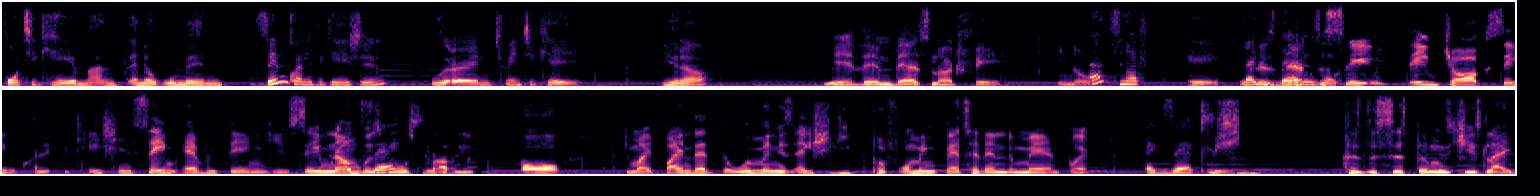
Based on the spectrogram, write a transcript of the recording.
40k a month and a woman same qualification will earn 20k you know yeah then that's not fair you know that's not fair like that that's the same fair. same job same qualification same everything same numbers exactly. most probably or you might find that the woman is actually performing better than the man but exactly because the system is just like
